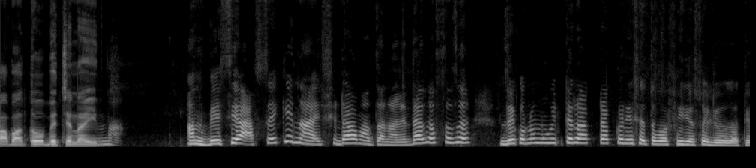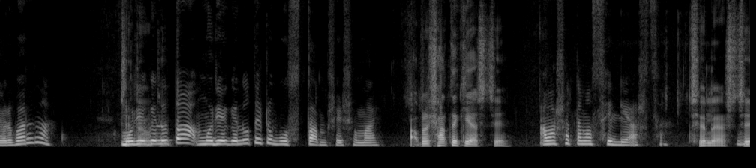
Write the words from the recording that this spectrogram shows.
বাবা তো বেঁচে নাই। আর বেশি আছে কি নাই সেটা আমার জানা নেই। দেখা যাচ্ছে যে যে কোনো মুহূর্তে রাগ টাগ করে সে তো ফিরে চলেও যেতে পারে পারে না? মরিয়ে গেল তো মরিয়ে গেলেও তো একটু বুঝতাম সে সময়। আপনার সাথে কি আসছে? আমার সাথে আমার ছেলে আসছে। ছেলে আসছে?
